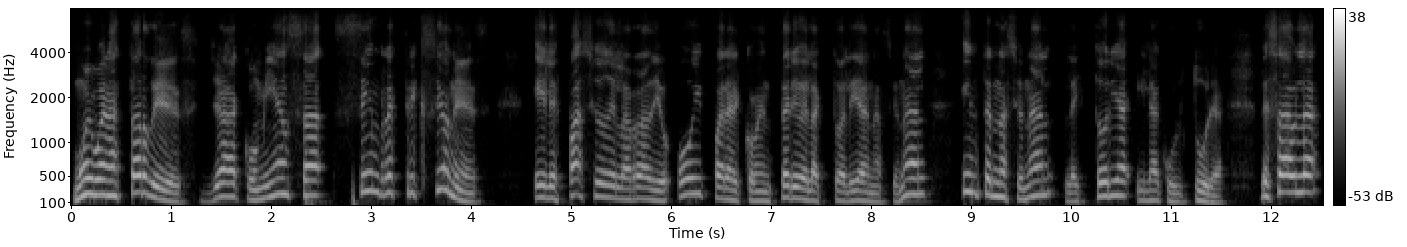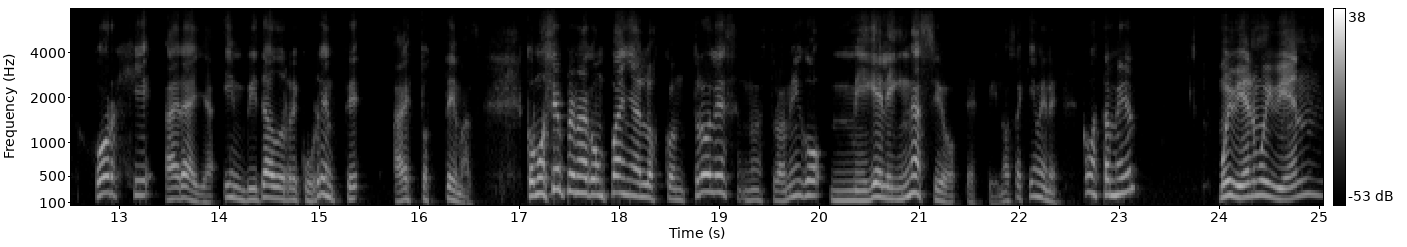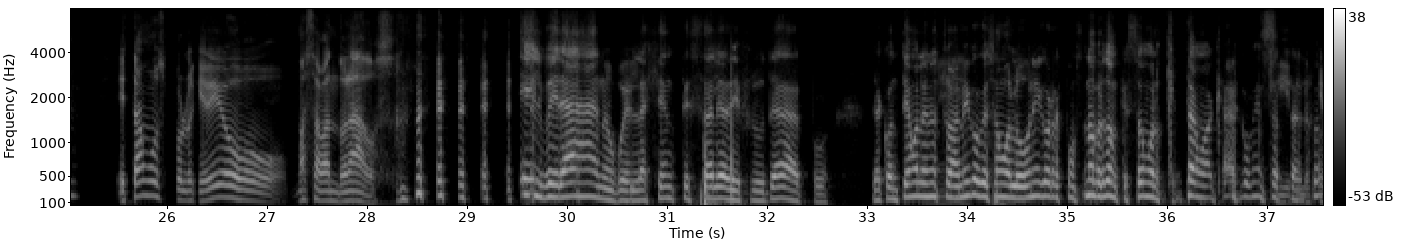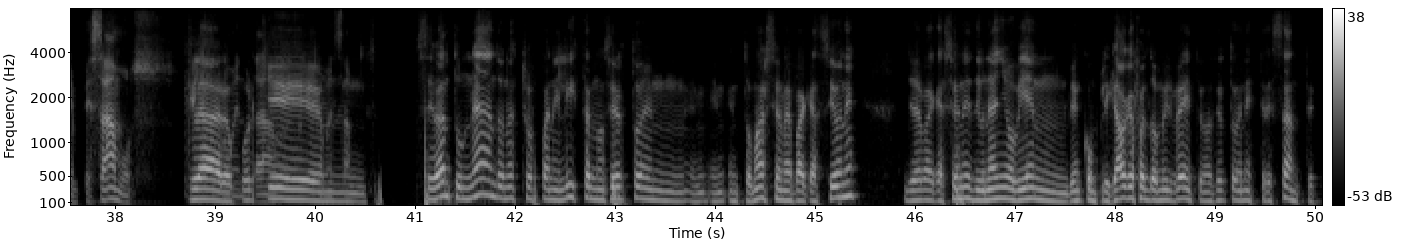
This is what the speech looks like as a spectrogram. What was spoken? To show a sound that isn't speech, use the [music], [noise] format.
Muy buenas tardes, ya comienza sin restricciones el espacio de la radio hoy para el comentario de la actualidad nacional, internacional, la historia y la cultura. Les habla Jorge Araya, invitado recurrente a estos temas. Como siempre me acompaña en los controles nuestro amigo Miguel Ignacio Espinosa Jiménez. ¿Cómo estás, Miguel? Muy bien, muy bien. Estamos, por lo que veo, más abandonados. [laughs] El verano, pues la gente sale a disfrutar. Pues. Ya contémosle a nuestros amigos que somos los únicos responsables. No, perdón, que somos los que estamos acá [laughs] comienza sí, los que empezamos. Claro, porque mm, se van turnando nuestros panelistas, ¿no es cierto?, en, tomarse unas vacaciones, ya vacaciones de un año bien, bien complicado que fue el 2020, ¿no es cierto?, bien estresante.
